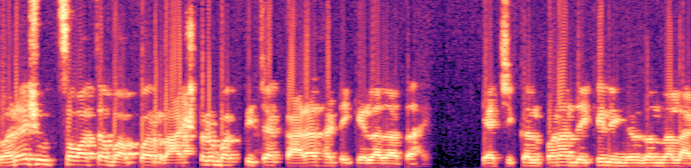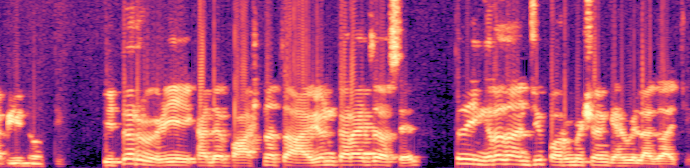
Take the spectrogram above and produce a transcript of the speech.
गणेश उत्सवाचा वापर राष्ट्रभक्तीच्या कार्यासाठी केला जात आहे. याची कल्पना देखील इंग्रजांना लागली नव्हती. इतर वेळी एखाद्या भाषणाचं आयोजन करायचं असेल तर इंग्रजांची परमिशन घ्यावी लागायची.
